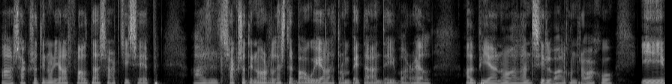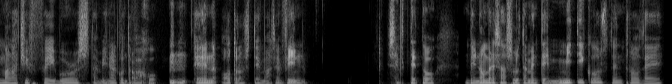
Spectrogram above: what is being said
al saxo tenor y a las flautas, Archie Sepp, al saxo tenor Lester Bowie, a la trompeta Dave Barrell, al piano, Alan Silva al contrabajo y Malachi Favors también al contrabajo en otros temas. En fin, septeto de nombres absolutamente míticos dentro de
